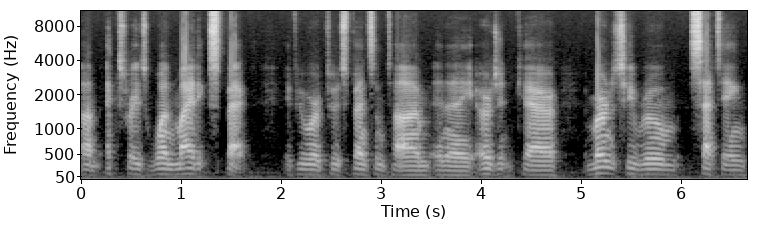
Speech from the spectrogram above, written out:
um, x-rays one might expect if you were to spend some time in a urgent care emergency room setting.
